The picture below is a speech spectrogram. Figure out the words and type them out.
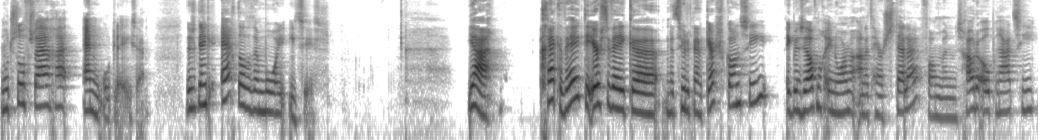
moet stofzuigen en moet lezen. Dus ik denk echt dat het een mooi iets is ja, gekke week. De eerste week uh, natuurlijk naar de kerstvakantie. Ik ben zelf nog enorm aan het herstellen van mijn schouderoperatie.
